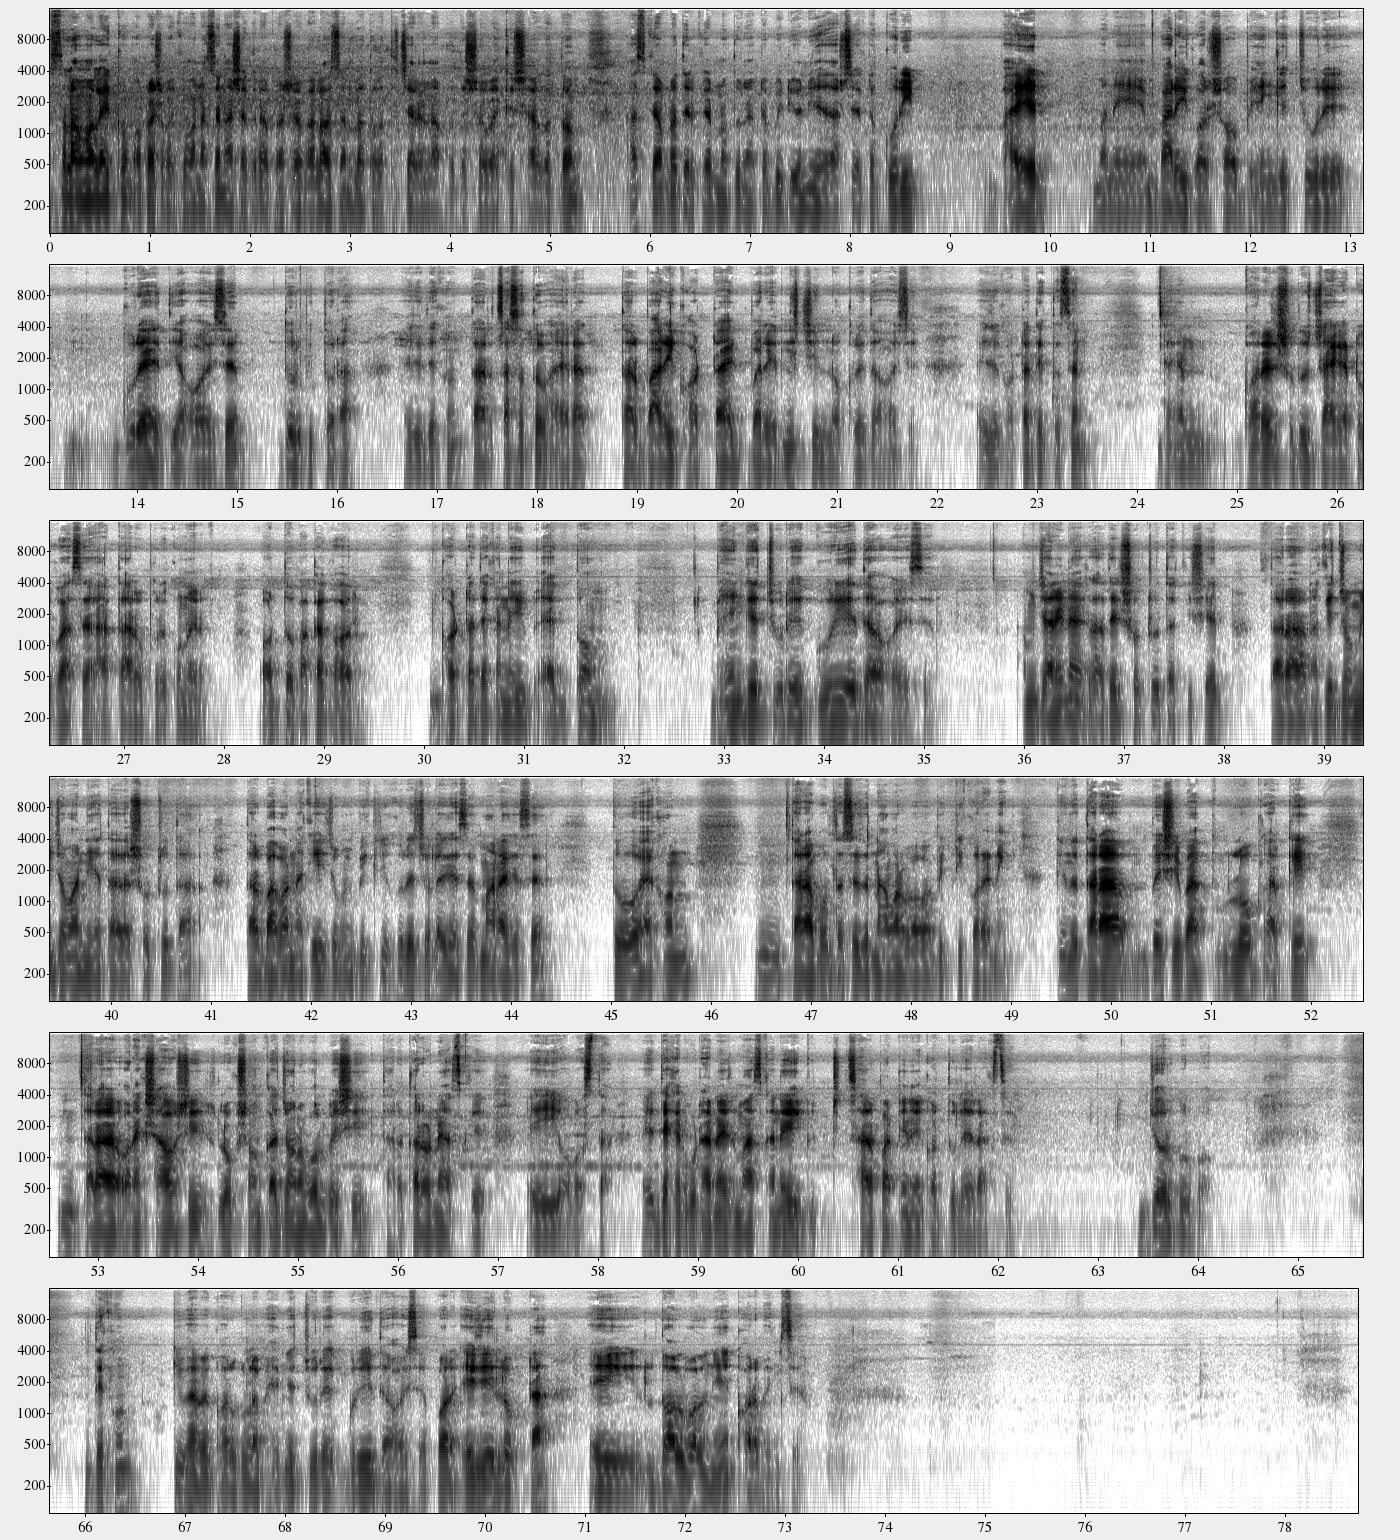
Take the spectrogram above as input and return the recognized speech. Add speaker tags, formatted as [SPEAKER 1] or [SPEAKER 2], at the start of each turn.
[SPEAKER 1] আসসালামু আলাইকুম। আপনারা সবাই কেমন আছেন? আশা করি আপনারা সবাই ভালো আছেন। লতাবাতি চ্যানেলে আপনাদের সবাইকে স্বাগতম। আজকে আপনাদেরকে নতুন একটা ভিডিও নিয়ে আসছে। একটা গরিব ভাইয়ের মানে বাড়ি ঘর সব ভেঙে চুরে ঘুরে দেওয়া হয়েছে দুর্বৃত্তরা। এই যে দেখুন, তার চাচাতো ভাইয়েরা তার বাড়ি ঘরটা একবারে নিশ্চিহ্ন করে দেওয়া হয়েছে। এই যে ঘরটা দেখতেছেন, দেখেন ঘরের শুধু জায়গাটুকু আছে আর তার উপরে কোনো অর্ধ পাকা ঘর ঘরটা দেখেন এই একদম ভেঙে চুরে গুড়িয়ে দেওয়া হয়েছে। আমি জানি না তাদের শত্রুতা কিসের, তারা নাকি জমি জমা নিয়ে তাদের শত্রুতা, তার বাবা নাকি এই জমি বিক্রি করে চলে গেছে, মারা গেছে। তো এখন তারা বলতেছে যে না, আমার বাবা বিক্রি করেনি কিন্তু তারা বেশিরভাগ লোক আর কি তারা অনেক সাহসী, লোক সংখ্যা জনবল বেশি, তার কারণে আজকে এই অবস্থা। এই দেখেন উঠানের মাঝখানে এই সার টেনে ঘর তুলে রাখছে। জোরপূর্বক। দেখুন কীভাবে ঘরগুলো ভেঙে চুরে গুড়িয়ে দেওয়া হয়েছে। পর এই যে লোকটা এই দলবল নিয়ে ঘর ভেঙছে।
